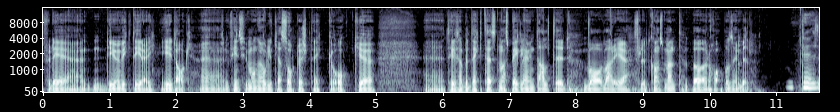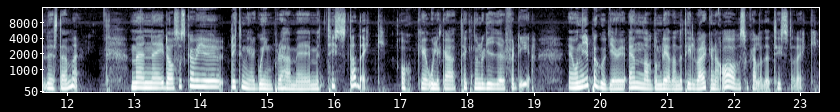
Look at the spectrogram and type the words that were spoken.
För det, det är ju en viktig grej idag. Eh, det finns ju många olika sorters däck och eh, till exempel däcktesterna speglar ju inte alltid vad varje slutkonsument bör ha på sin bil. Det, det stämmer. Men eh, idag så ska vi ju lite mer gå in på det här med, med tysta däck och olika teknologier för det. Och ni på Goodyear är ju en av de ledande tillverkarna av så kallade tysta däck.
